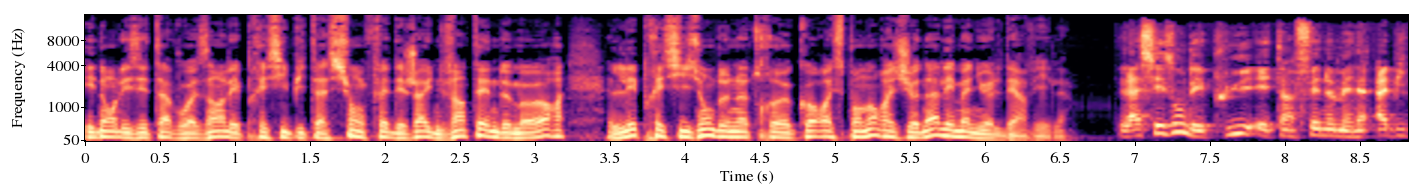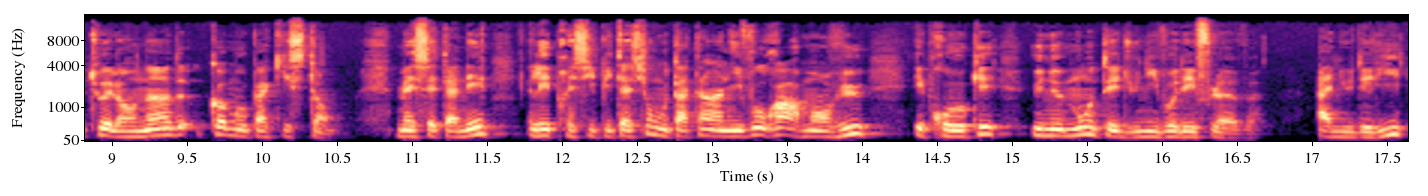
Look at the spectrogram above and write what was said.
et dans les États voisins, les précipitations ont fait déjà une vingtaine de morts. Les précisions de notre corps correspondant régional Emmanuel Derville. La saison des pluies est un phénomène habituel en Inde comme au Pakistan. Mais cette année, les précipitations ont atteint un niveau rarement vu et provoqué une montée du niveau des fleuves. À New Delhi,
